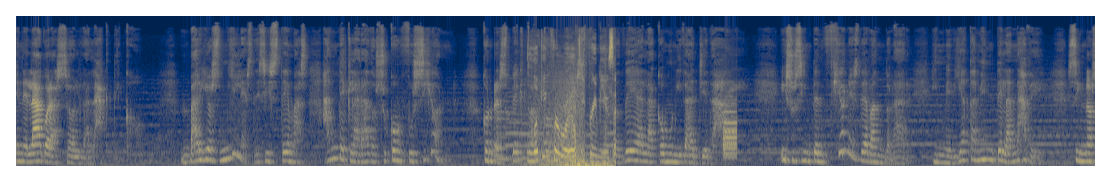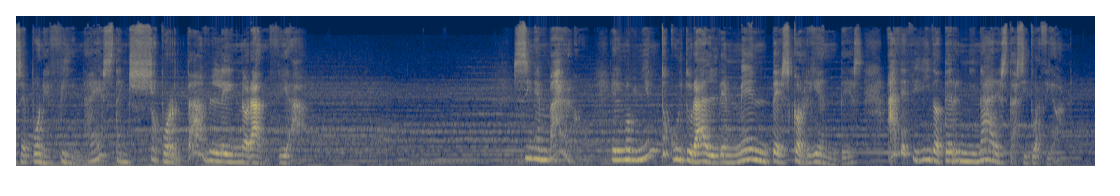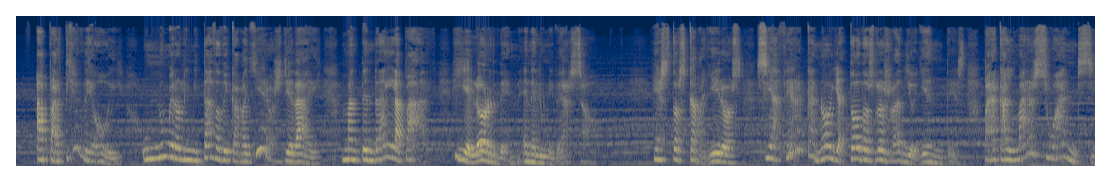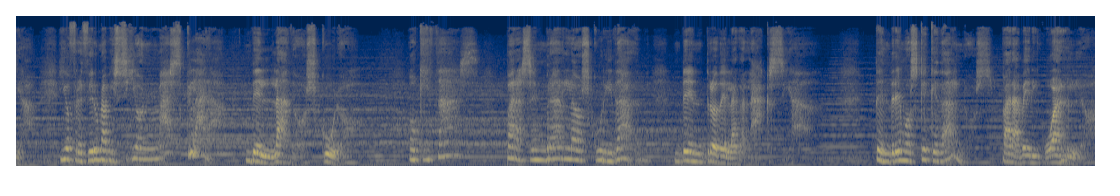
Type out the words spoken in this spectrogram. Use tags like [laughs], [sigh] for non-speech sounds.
En el Ágora Sol galáctico. Varios miles de sistemas han declarado su confusión con respecto a que rodea la comunidad Jedi y sus intenciones de abandonar inmediatamente la nave si no se pone fin a esta insoportable ignorancia. Sin embargo, el movimiento cultural de mentes corrientes ha decidido terminar esta situación. A partir de hoy, un número limitado de caballeros Jedi mantendrán la paz y el orden en el universo. Estos caballeros se acercan hoy a todos los radioyentes para calmar su ansia y ofrecer una visión más clara del lado oscuro. O quizás para sembrar la oscuridad dentro de la galaxia. Tendremos que quedarnos para averiguarlo.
